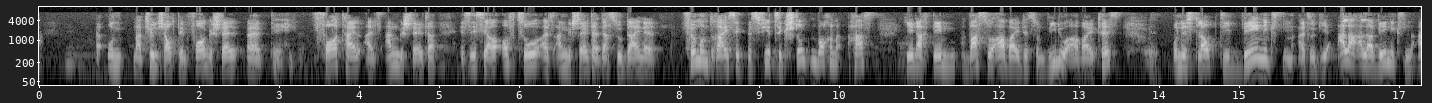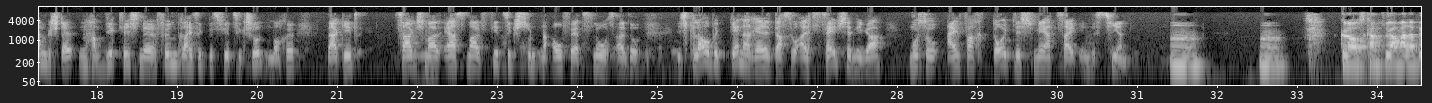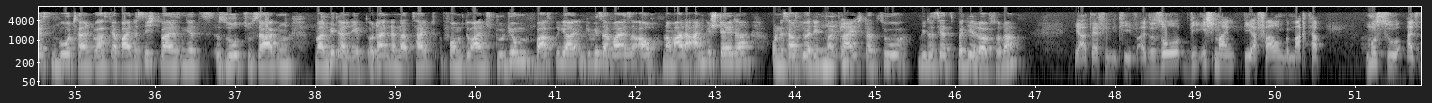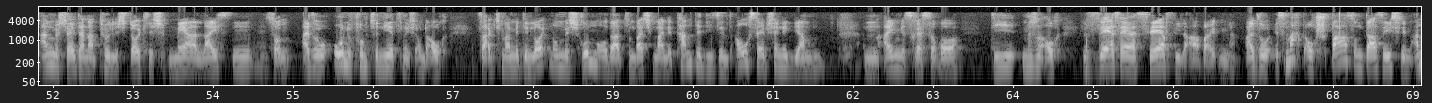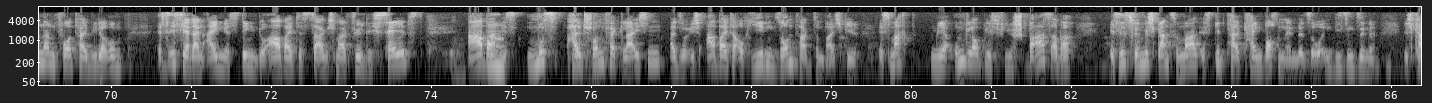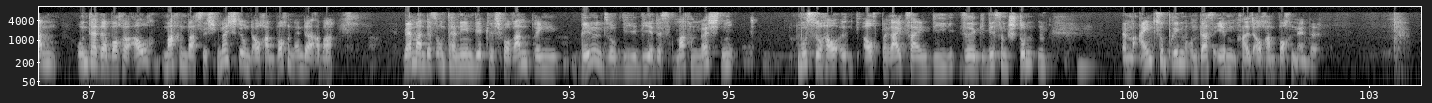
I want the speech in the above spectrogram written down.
äh, und natürlich auch den, Vorgestell äh, den Vorteil als Angestellter. Es ist ja oft so als Angestellter, dass du deine 35 bis 40 Stunden Wochen hast, je nachdem, was du arbeitest und wie du arbeitest. Und ich glaube, die wenigsten, also die aller, allerwenigsten Angestellten haben wirklich eine 35 bis 40 Stunden Woche. Da geht, sage ich mal, erstmal 40 Stunden aufwärts los. Also ich glaube generell, dass du als Selbstständiger musst du einfach deutlich mehr Zeit investieren. Mhm. Mhm. Genau, das kannst du ja am allerbesten beurteilen. Du hast ja beide Sichtweisen jetzt sozusagen mal miterlebt, oder? In deiner Zeit vom dualen Studium warst du ja in gewisser Weise auch normaler Angestellter und jetzt hast du ja den mhm. Vergleich dazu, wie das jetzt bei dir läuft, oder? Ja, definitiv. Also so wie ich mein, die Erfahrung gemacht habe, musst du als Angestellter natürlich deutlich mehr leisten. Also ohne funktioniert es nicht. Und auch, sage ich mal, mit den Leuten um mich rum oder zum Beispiel meine Tante, die sind auch selbstständig, die haben ein eigenes Restaurant, die müssen auch sehr, sehr, sehr viel arbeiten. Also es macht auch Spaß und da sehe ich den anderen Vorteil wiederum. Es ist ja dein eigenes Ding. Du arbeitest, sage ich mal, für dich selbst, aber mhm. es muss halt schon vergleichen. Also ich arbeite auch jeden Sonntag zum Beispiel. Es macht mir unglaublich viel Spaß, aber es ist für mich ganz normal, es gibt halt kein Wochenende so in diesem Sinne. Ich kann unter der Woche auch machen, was ich möchte und auch am Wochenende, aber wenn man das Unternehmen wirklich voranbringen will, so wie wir das machen möchten, musst du auch bereit sein, diese gewissen Stunden ähm, einzubringen und das eben halt auch am Wochenende.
